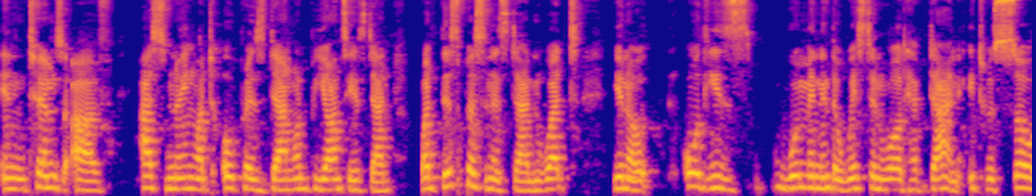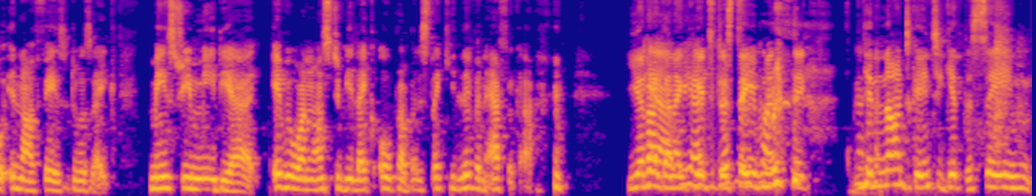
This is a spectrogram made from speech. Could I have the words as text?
in terms of us knowing what Oprah's done, what Beyonce has done, what this person has done, what you know, all these women in the Western world have done, it was so in our face. It was like mainstream media, everyone wants to be like Oprah, but it's like you live in Africa. you're not yeah, gonna get the same. you're not going to get the same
